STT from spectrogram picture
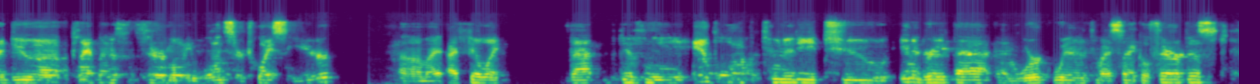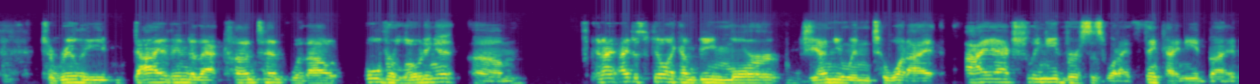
I do a, plant medicine ceremony once or twice a year, Um, I, I feel like that gives me ample opportunity to integrate that and work with my psychotherapist to really dive into that content without overloading it. Um, and I, I, just feel like I'm being more genuine to what I I actually need versus what I think I need by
